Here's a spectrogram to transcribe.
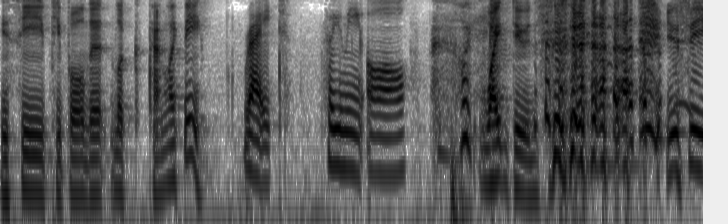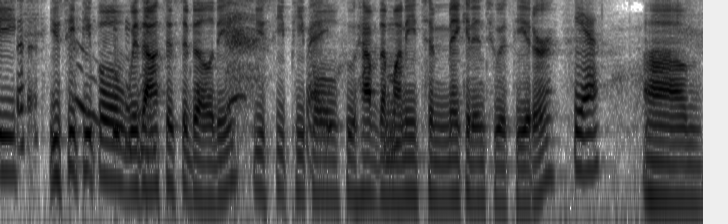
You see people that look kind of like me. Right. So, you mean all white dudes. you see, you see people without disabilities. You see people Right. who have the money to make it into a theater. Yeah. Um,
